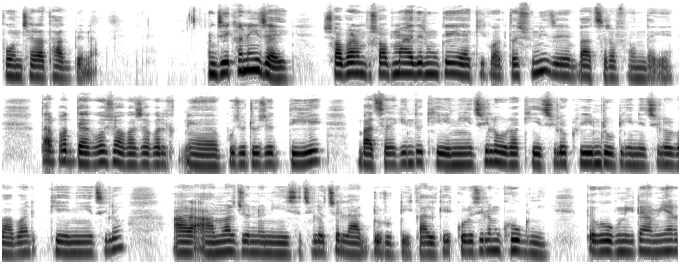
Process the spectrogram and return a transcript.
ফোন ছাড়া থাকবে না। যেখানেই যাই সবার, সব মায়েদের মুখেই একই কথা শুনি যে বাচ্চারা ফোন দেখে। তারপর দেখো সকাল সকাল পুজো টুজো দিয়ে বাচ্চারা কিন্তু খেয়ে নিয়েছিল, ওরা খেয়েছিল ক্রিম রুটি এনেছিল, ওর বাবা খেয়ে নিয়েছিল। আর আমার জন্য নিয়ে এসেছিল হচ্ছে লাড্ডু রুটি। কালকে করেছিলাম ঘুগনি। তো ঘুগনিটা আমি আর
